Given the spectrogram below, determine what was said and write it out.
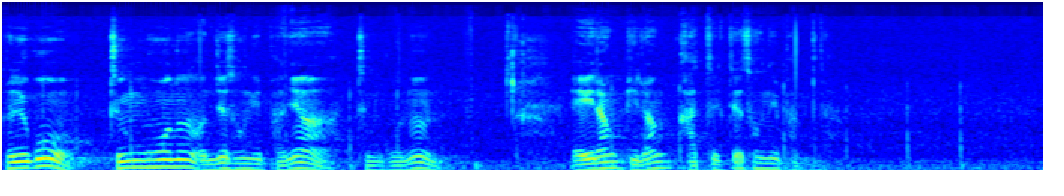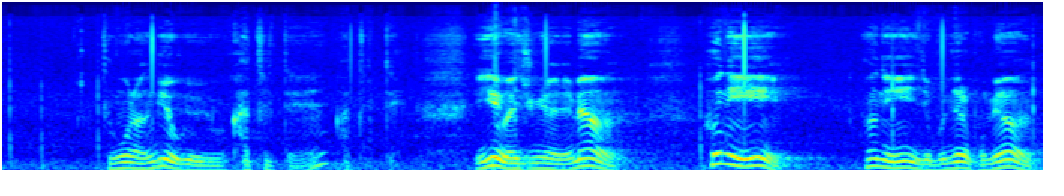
그리고 등호는 언제 성립하냐? 등호는 A랑 B랑 같을 때 성립합니다. 등호라는 게 여기 여기 같을 때, 같을 때. 이게 왜 중요하냐면 흔히 흔히 이제 문제를 보면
